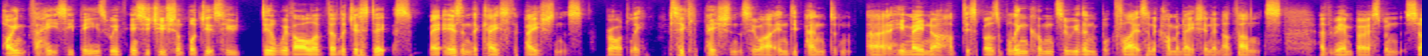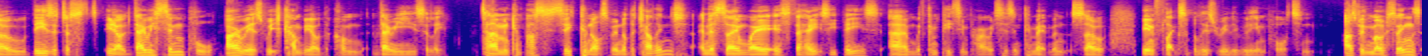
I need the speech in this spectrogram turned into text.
point for HCPs with institutional budgets who deal with all of the logistics. It isn't the case for patients broadly, particularly patients who are independent, uh, who may not have disposable income to even book flights and accommodation in advance of the reimbursement. So these are just, you know, very simple barriers which can be overcome very easily. Time and capacity can also be another challenge in the same way it is for HCPs um, with competing priorities and commitments. So being flexible is really, really important. As with most things,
